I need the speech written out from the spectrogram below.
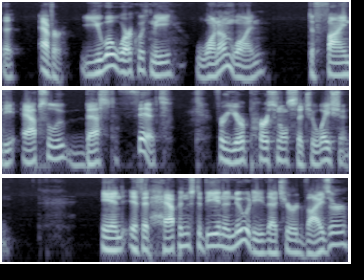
that ever. You will work with me one on one to find the absolute best fit for your personal situation. And if it happens to be an annuity that your advisor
